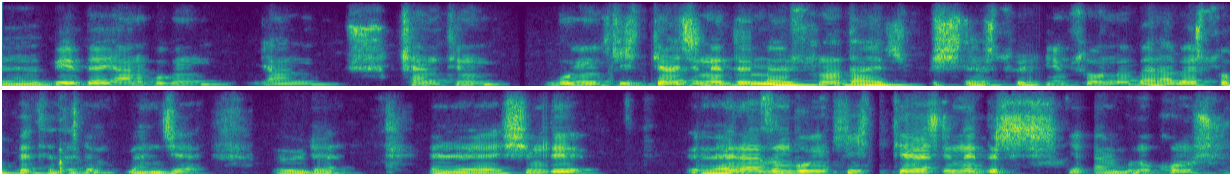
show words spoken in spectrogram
E, bir de yani bugün yani şu kentin bugünkü ihtiyacı nedir mevzusuna dair bir şeyler söyleyeyim. Sonra beraber sohbet edelim bence öyle. E, şimdi Elazığ'ın bugünkü ihtiyacı nedir? Yani bunu konuş,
